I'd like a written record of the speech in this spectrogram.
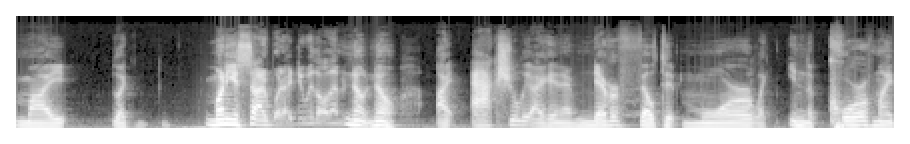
My like money aside, what I do with all that? No, no. I actually, I and I've never felt it more like in the core of my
